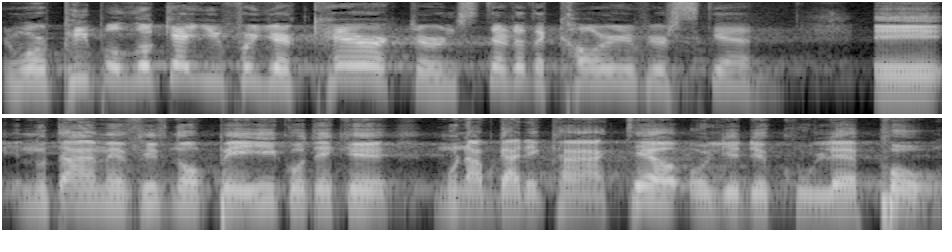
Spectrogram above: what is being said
And where people look at you for your character instead of the color of your skin. Et nous aimé vivre dans un pays côté que moun a gardé caractère au lieu de couleur peau.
